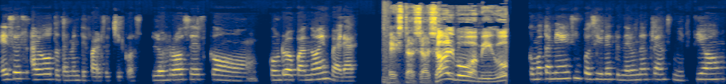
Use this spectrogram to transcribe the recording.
eso es algo totalmente falso, chicos. Los roces con, con ropa no embarazan. Estás a salvo, amigo. Como también es imposible tener una transmisión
